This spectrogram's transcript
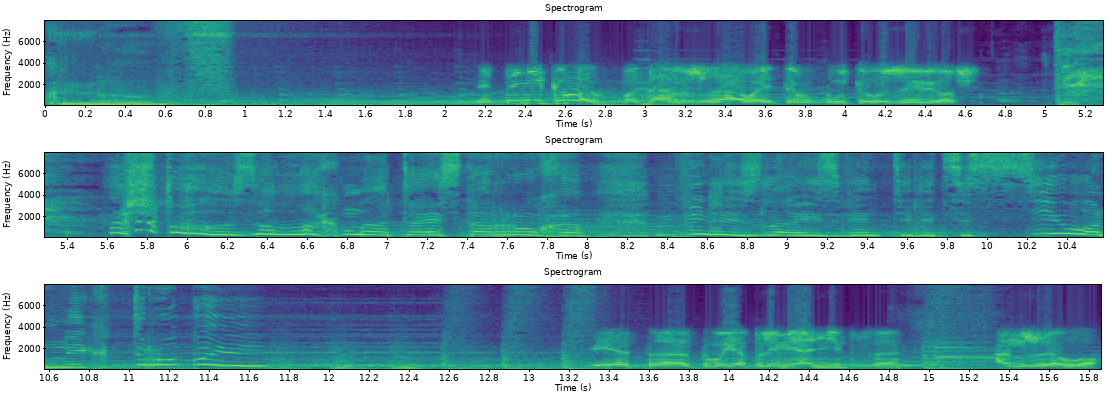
кровь? Это не кровь, вода ржавая, ты в Бутово живешь. А что за лохматая старуха вылезла из вентиляционных трубы? Это твоя племянница, Анжела.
